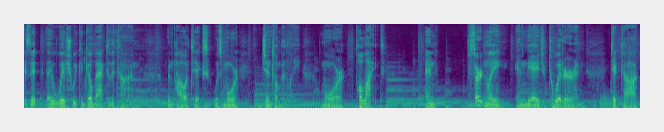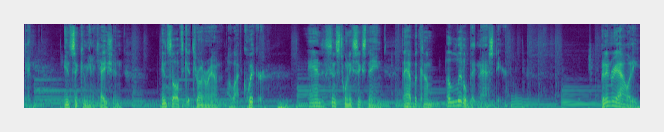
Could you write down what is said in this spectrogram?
is that they wish we could go back to the time when politics was more gentlemanly, more polite. And certainly in the age of Twitter and TikTok and instant communication, insults get thrown around a lot quicker. And since 2016, they have become a little bit nastier. But in reality,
